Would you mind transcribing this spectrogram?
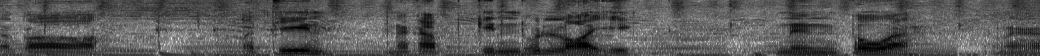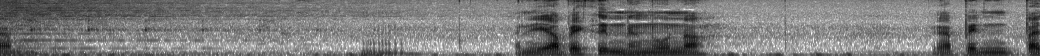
แล้วก็ปลาจีนนะครับ กินทุ่นลอยอีกหนึ่งตัวนะครับ อันนี้เอาไปขึ้นทางนู้นเนาะก็เป็นปลา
